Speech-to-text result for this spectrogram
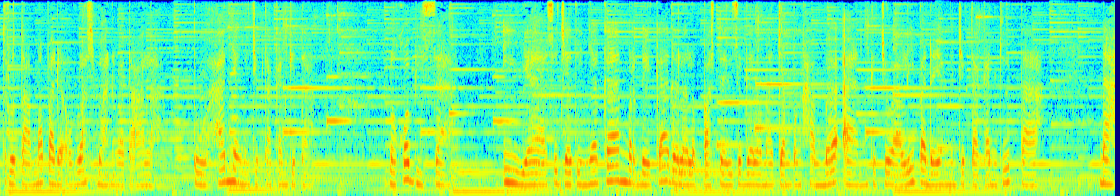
terutama pada Allah Subhanahu wa taala, Tuhan yang menciptakan kita. Loh kok bisa? Iya, sejatinya kan merdeka adalah lepas dari segala macam penghambaan kecuali pada yang menciptakan kita. Nah,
